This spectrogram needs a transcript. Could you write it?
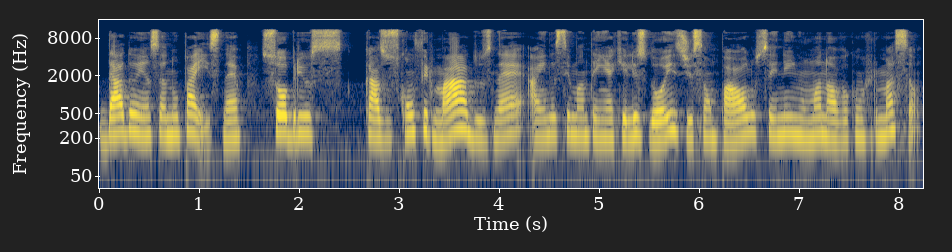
da doença no país, né? Sobre os casos confirmados, né, ainda se mantém aqueles dois de São Paulo sem nenhuma nova confirmação.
